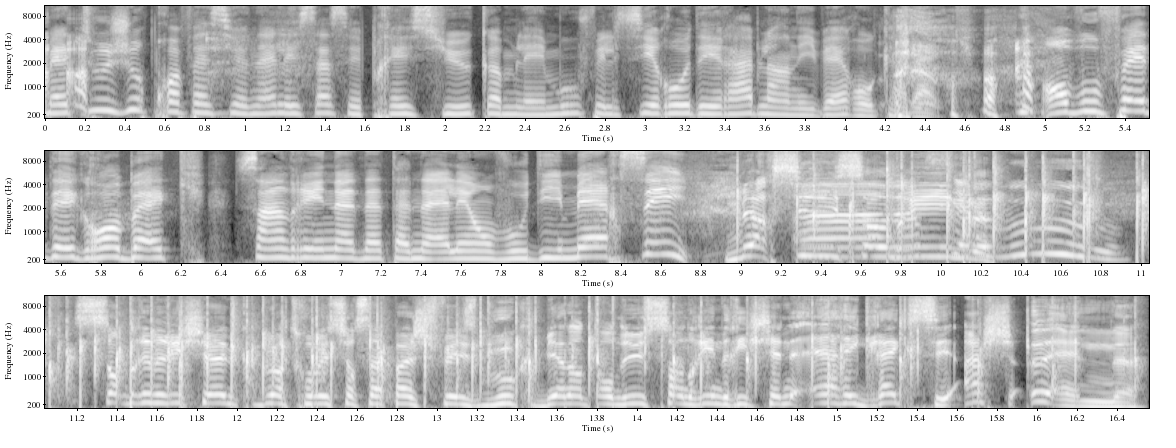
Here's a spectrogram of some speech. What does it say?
Mais toujours professionnel, et ça, c'est précieux, comme les moufles et le sirop d'érable en hiver au Québec. On vous fait des gros becs, Sandrine et Nathanaël, et on vous dit merci! Merci Ah, Sandrine Merci Sandrine Richen que vous pouvez retrouver sur sa page Facebook. Bien entendu, Sandrine Richen R-Y-C-H-E-N.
